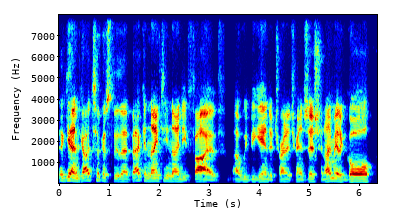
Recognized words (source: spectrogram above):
again, God took us through that. Back in 1995, uh, we began to try to transition. I made a goal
